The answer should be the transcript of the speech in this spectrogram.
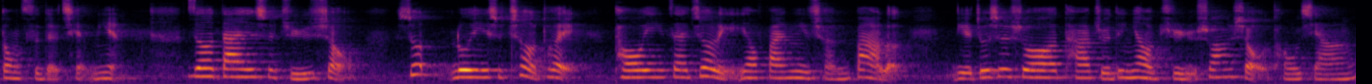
动词的前面。The 呆是举手，so lui 是撤退，toi 在这里要翻译成罢了，也就是说他决定要举双手投降。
